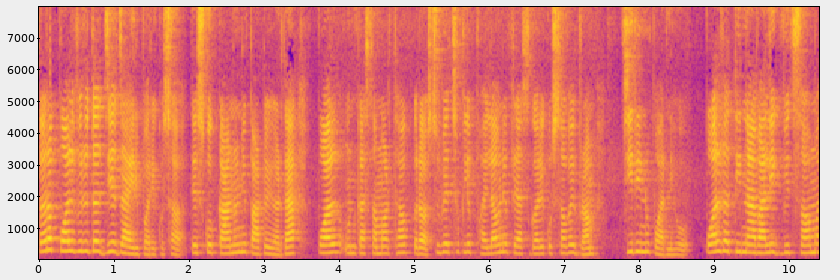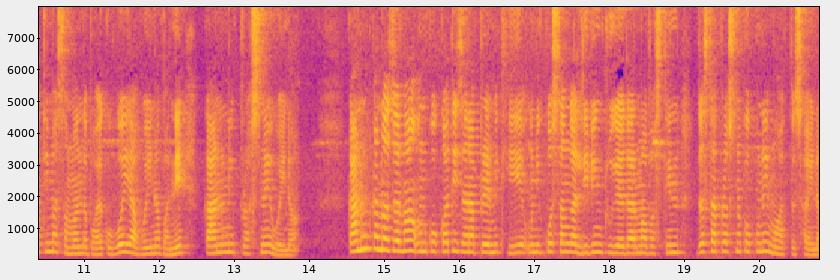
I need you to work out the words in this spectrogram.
तर पल विरुद्ध जे जाहेरी परेको छ त्यसको कानुनी पाटो हेर्दा पल उनका समर्थक र शुभेच्छुकले फैलाउने प्रयास गरेको सबै भ्रम चिरिनु पर्ने हो। पल र ती नाबालिग बीच सहमतिमा सम्बन्ध भएको हो या होइन भन्ने कानुनी प्रश्नै होइन। कानुनका नजरमा उनको कतिजना प्रेमी थिए उनी कोसँग लिभिङ टुगेदरमा बस्थिन् जस्ता प्रश्नको कुनै महत्त्व छैन।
